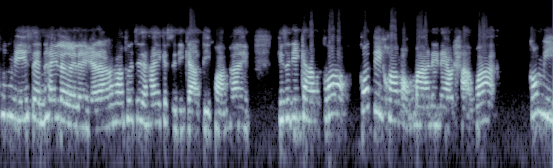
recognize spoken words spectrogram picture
พรุ่งนี้เซ็นให้เลยอะไรอย่างเงี้ยนะคะเพื่อที่จะให้กฤษฎีกาตีความให้กฤษฎีกาก็ก็ตีความออกมาในแนวทางว่าก็มี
